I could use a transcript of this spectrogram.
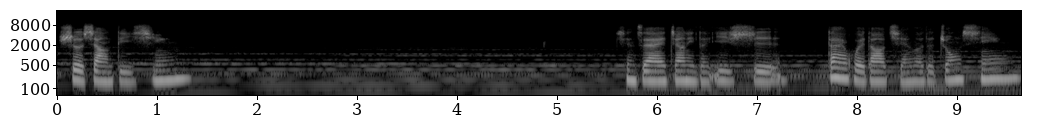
射向地心。现在将你的意识带回到前额的中心，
